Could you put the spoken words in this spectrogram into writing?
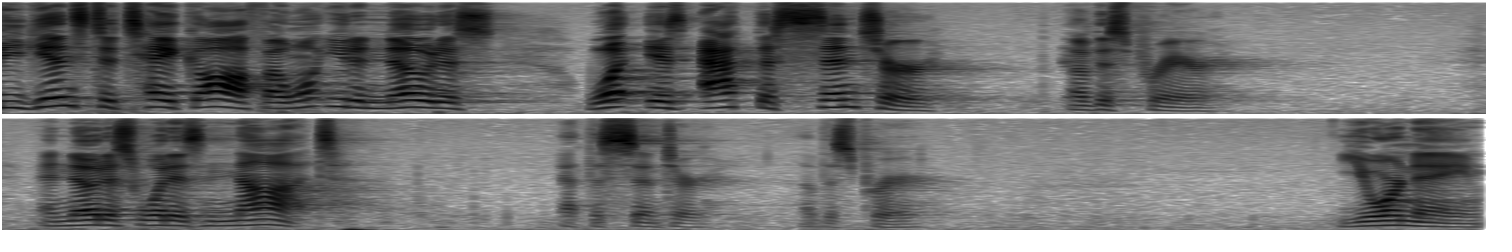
begins to take off, I want you to notice what is at the center of this prayer. And notice what is not at the center of this prayer. Your name,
